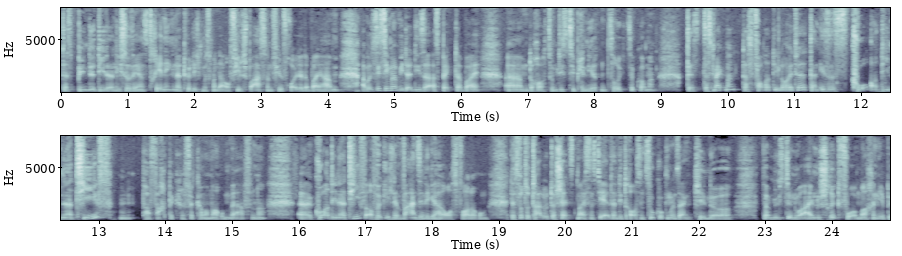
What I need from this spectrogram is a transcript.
das bindet die da nicht so sehr ins Training. Natürlich muss man da auch viel Spaß und viel Freude dabei haben, aber es ist immer wieder dieser Aspekt dabei, ähm, doch auch zum Disziplinierten zurückzukommen. Das, das merkt man, das fordert die Leute. Dann ist es koordinativ, ein hm, paar Fachbegriffe kann man mal rumwerfen, ne? Äh, koordinativ auch wirklich eine wahnsinnige Herausforderung. Das wird total unterschätzt. Meistens die Eltern, die draußen zugucken und sagen, Kinder, da müsst ihr nur einen Schritt vormachen, ihr bewegt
